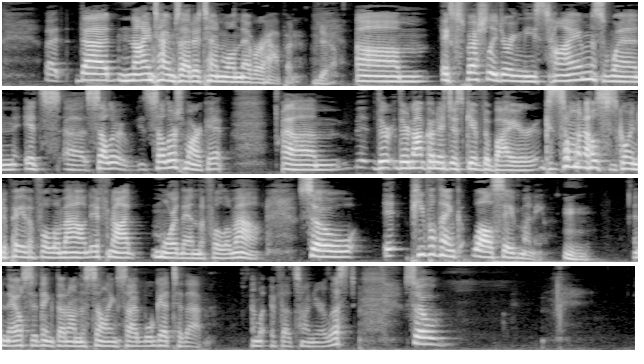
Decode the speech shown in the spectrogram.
That, that nine times out of 10 will never happen. Yeah. Um, especially during these times when it's uh, seller, seller's market. Um, they're, they're not going to just give the buyer because someone else is going to pay the full amount, if not more than the full amount. So it, people think, well, I'll save money. Mm-hmm. And they also think that on the selling side, we'll get to that if that's on your list. So,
